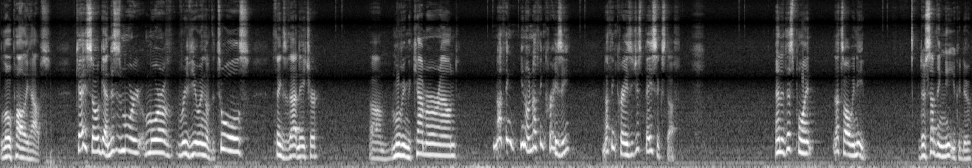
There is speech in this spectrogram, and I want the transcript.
low poly house. Okay, so again, this is more more of reviewing of the tools, things of that nature. Um, moving the camera around. Nothing, you know, nothing crazy. Nothing crazy, just basic stuff. And at this point, that's all we need. There's something neat you could do.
